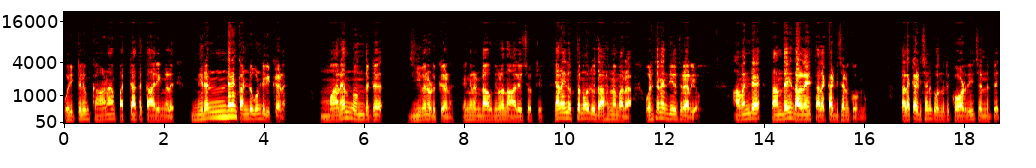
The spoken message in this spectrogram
ഒരിക്കലും കാണാൻ പറ്റാത്ത കാര്യങ്ങൾ നിരന്തരം കണ്ടുകൊണ്ടിരിക്കുകയാണ്. മനം നൊന്തിട്ട് ജീവൻ എങ്ങനെ ഉണ്ടാവും? നിങ്ങളൊന്ന് ആലോചിച്ച് നോക്കി. ഞാൻ അതിന് ഉത്തമ ഒരു ഉദാഹരണം പറയാം. ഒരുത്തൻ എന്ത് ചെയ്തിട്ട് അറിയോ? അവന്റെ തന്തയും തള്ളയും തലക്കടിച്ചാണ് കൊന്നു. തലക്കടിച്ചാണ് കൊന്നിട്ട് കോടതിയിൽ ചെന്നിട്ട്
